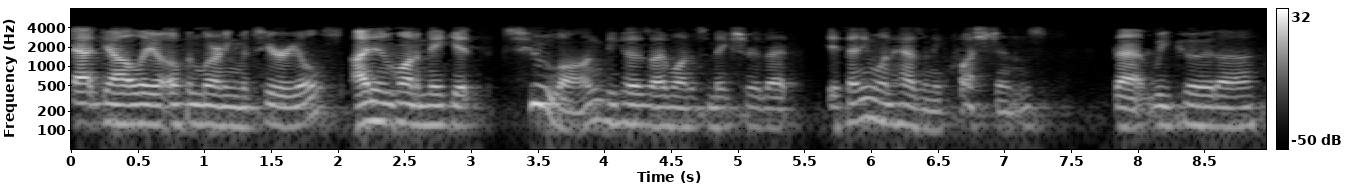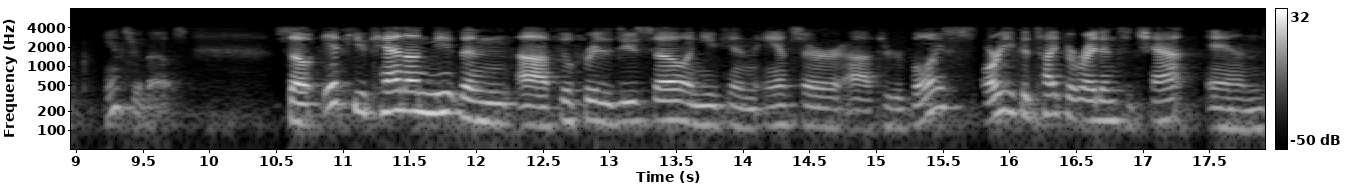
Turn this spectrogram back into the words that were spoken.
at Galileo Open Learning Materials. I didn't want to make it too long because I wanted to make sure that if anyone has any questions, that we could uh, answer those. So if you can unmute, then uh, feel free to do so, and you can answer uh, through voice, or you could type it right into chat, and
